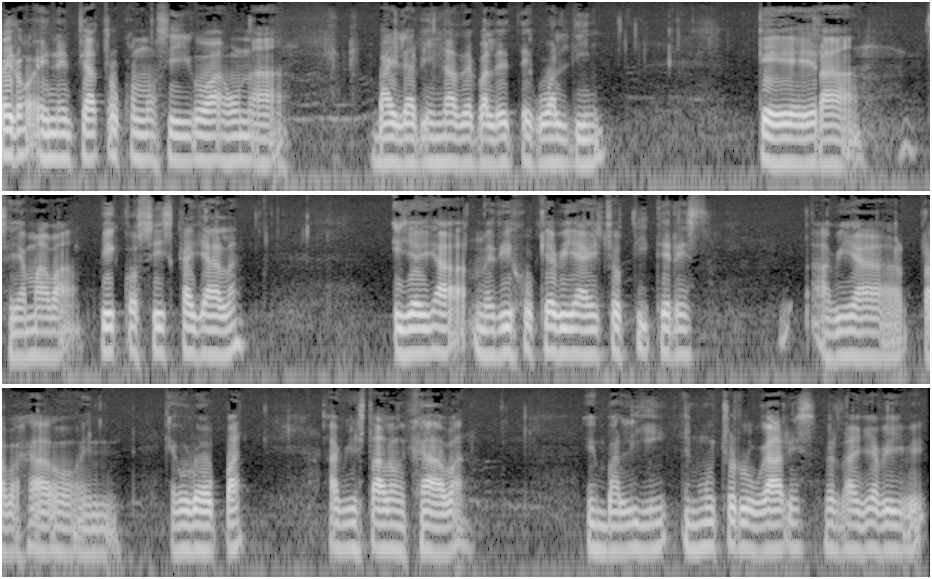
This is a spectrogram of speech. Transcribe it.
pero en el teatro conocí a una bailarina de ballet de Gualdín, que era, se llamaba Pico Ciscayala, y ella me dijo que había hecho títeres, había trabajado en Europa, había estado en Java, en Bali, en muchos lugares, ¿verdad? Ya vive,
